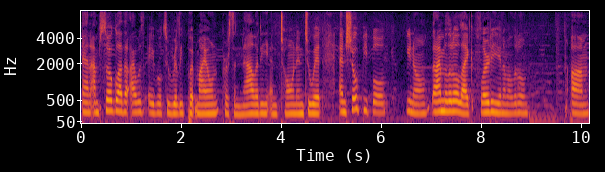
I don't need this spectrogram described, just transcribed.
And I'm so glad that I was able to really put my own personality and tone into it and show people, you know, that I'm a little like flirty and I'm a little, um,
